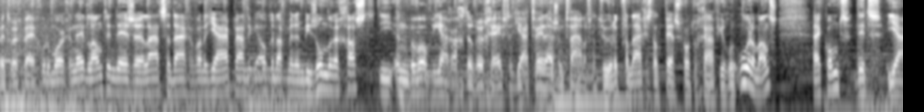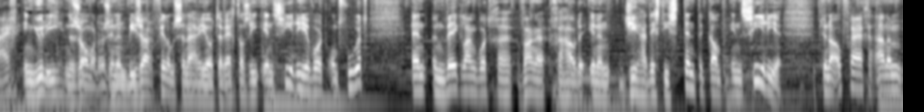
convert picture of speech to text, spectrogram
Weer terug bij Goedemorgen Nederland. In deze laatste dagen van het jaar praat ik elke dag met een bijzondere gast... die een bewogen jaar achter de rug heeft, het jaar 2012 natuurlijk. Vandaag is dat persfotograaf Jeroen Oerlemans. Hij komt dit jaar, in juli, in de zomer dus in een bizar filmscenario terecht... als hij in Syrië wordt ontvoerd en een week lang wordt gevangen gehouden in een jihadistisch tentenkamp in Syrië. Hebt u nou ook vragen aan hem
